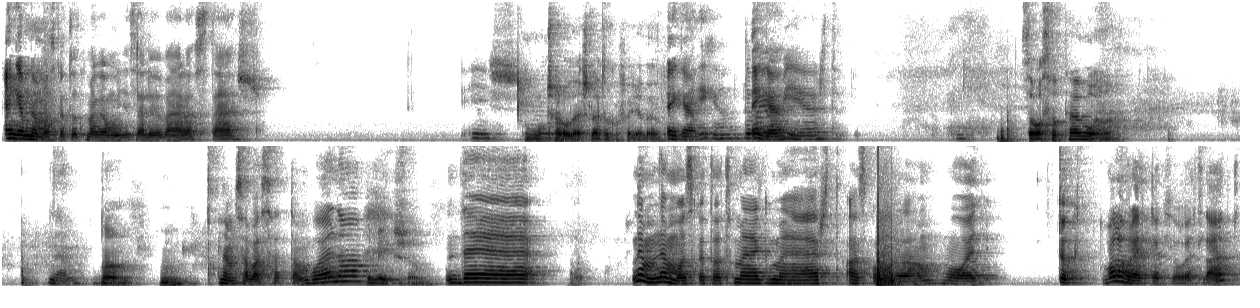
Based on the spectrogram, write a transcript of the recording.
Engem nem mozgatott meg amúgy az előválasztás. És... Ó, csalódást látok a fejeden. Igen. Igen, de Igen. Igen. miért? Szavazhattál volna? Nem. Nem. Hm? Nem szavazhattam volna, De mégsem. de nem, nem mozgatott meg, mert azt gondolom, hogy tök, valahol egy tök jó ötlet,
